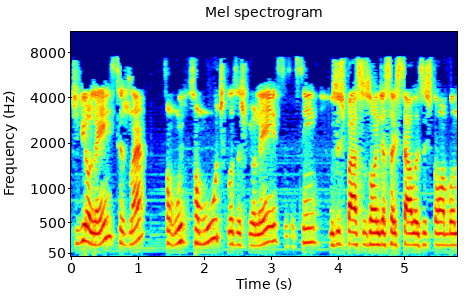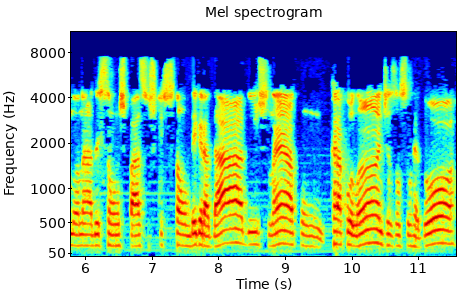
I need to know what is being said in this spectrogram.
de violências, né? São, muito, são múltiplas as violências, assim. Os espaços onde essas salas estão abandonadas são espaços que estão degradados, né, com cracolândias ao seu redor,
